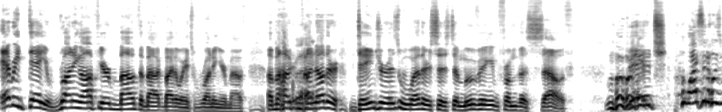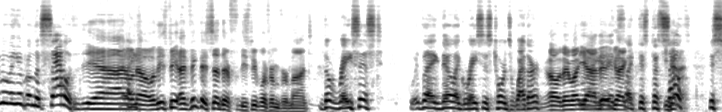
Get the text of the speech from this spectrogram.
Every day you're running off your mouth about, by the way, it's running your mouth, about another dangerous weather system moving from the south. Bitch. Why is it always moving in from the south? Yeah, I don't know. These people, I think they said they're these people are from Vermont. The racist, like they're like racist towards weather. Oh, they went, yeah, Like, they it's like, like, this the yeah. south. This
